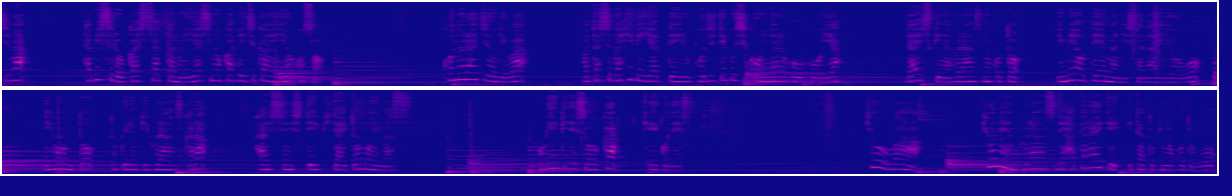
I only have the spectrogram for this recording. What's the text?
ちは。旅するお菓子作家の癒しのカフェ時間へようこそ。このラジオでは私が日々やっているポジティブ思考になる方法や大好きなフランスのこと夢をテーマにした内容を日本と時々フランスから配信していきたいと思います。お元気でしょうか？けいこです。今日は去年フランスで働いていた時のことを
